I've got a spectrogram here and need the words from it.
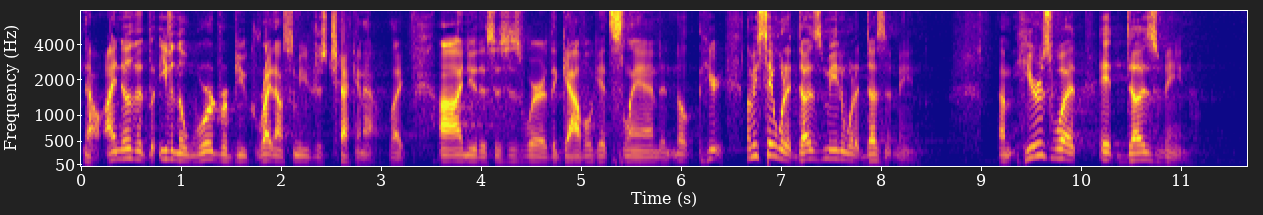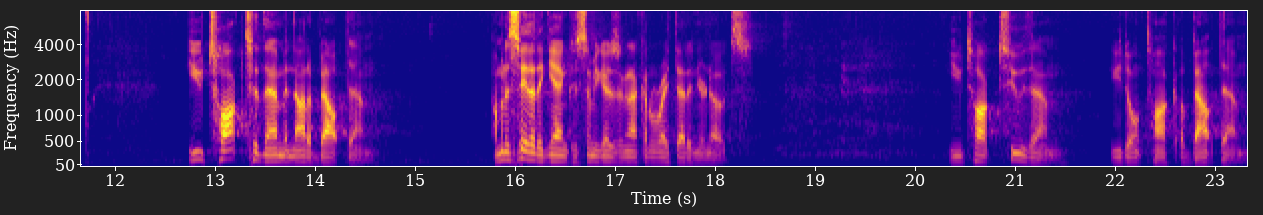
Now, I know that even the word rebuke, right now, some of you are just checking out. Like, oh, I knew this. This is where the gavel gets slammed. And no, here, let me say what it does mean and what it doesn't mean. Um, here's what it does mean you talk to them and not about them. I'm going to say that again because some of you guys are not going to write that in your notes. You talk to them, you don't talk about them.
